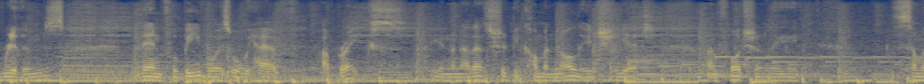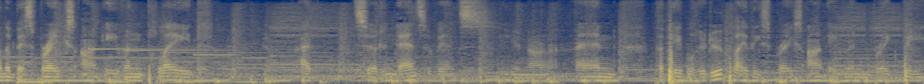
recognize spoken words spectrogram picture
rhythms, then for b-boys, what we have are breaks. You know, now that should be common knowledge. Yet, unfortunately, some of the best breaks aren't even played at certain dance events you know, and the people who do play these breaks aren't even breakbeat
